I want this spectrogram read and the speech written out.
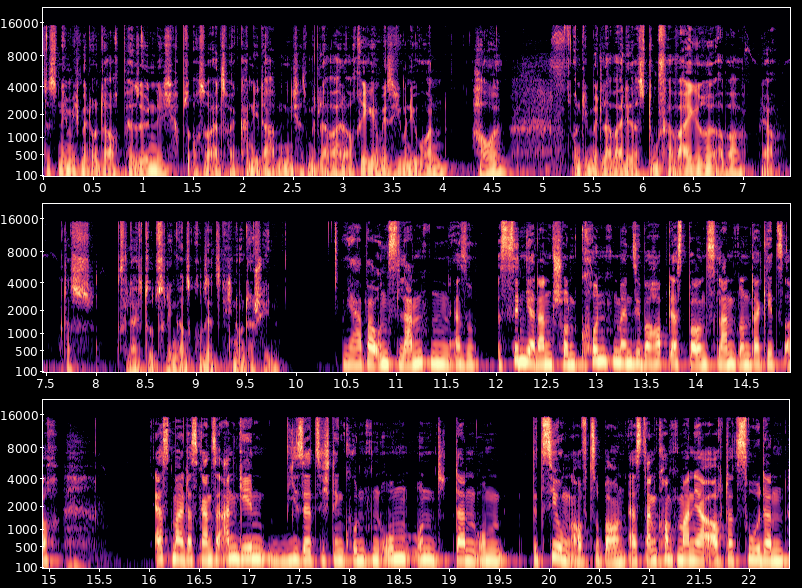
Das nehme ich mitunter auch persönlich. Ich habe auch so ein, zwei Kandidaten, die ich das mittlerweile auch regelmäßig um die Ohren haue und die mittlerweile das Du verweigere. Aber ja, das vielleicht so zu den ganz grundsätzlichen Unterschieden. Ja, bei uns landen, also es sind ja dann schon Kunden, wenn sie überhaupt erst bei uns landen. Und da geht es auch erstmal das Ganze angehen, wie setze ich den Kunden um und dann um Beziehungen aufzubauen. Erst dann kommt man ja auch dazu, dann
